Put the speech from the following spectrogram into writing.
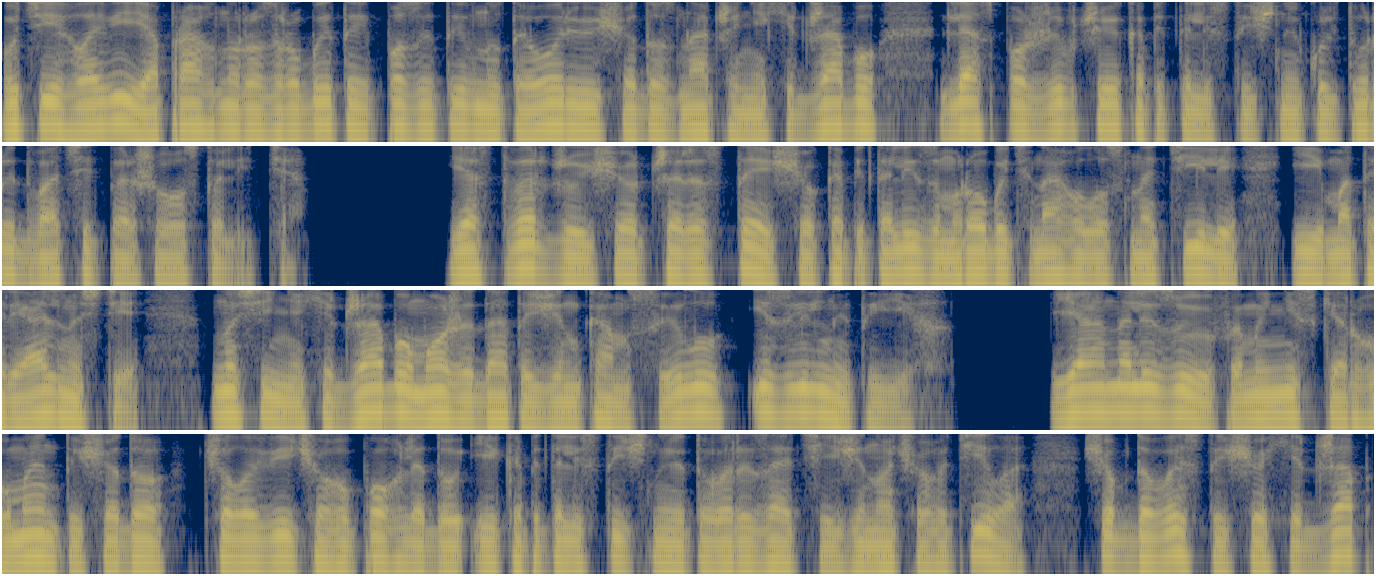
У цій главі я прагну розробити позитивну теорію щодо значення хіджабу для споживчої капіталістичної культури 21 століття. Я стверджую, що через те, що капіталізм робить наголос на тілі і матеріальності, носіння хіджабу може дати жінкам силу і звільнити їх. Я аналізую феміністські аргументи щодо чоловічого погляду і капіталістичної товаризації жіночого тіла, щоб довести, що хіджаб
